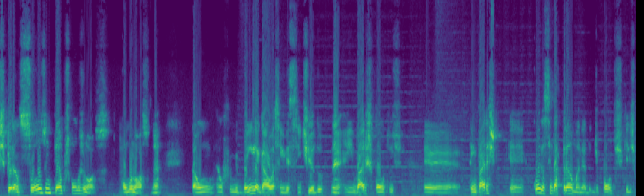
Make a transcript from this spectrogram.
esperançoso em tempos como os nossos, como o nosso, né? Então é um filme bem legal assim nesse sentido, né? Em vários pontos é, tem várias é, coisas assim da trama, né? De pontos que eles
